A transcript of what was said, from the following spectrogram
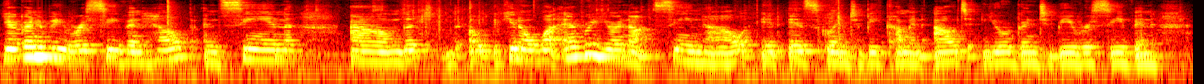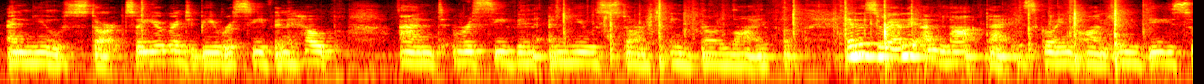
You're going to be receiving help and seeing um, the, you know, whatever you're not seeing now, it is going to be coming out. You're going to be receiving a new start. So you're going to be receiving help and receiving a new start in your life. It is really a lot that is going on in these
